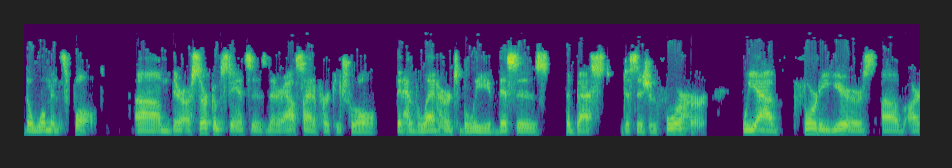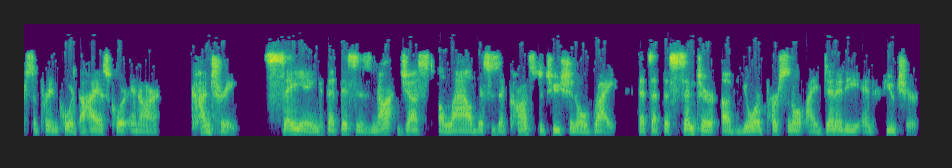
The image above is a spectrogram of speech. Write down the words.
the woman's fault. Um, there are circumstances that are outside of her control that have led her to believe this is the best decision for her. We have 40 years of our Supreme Court, the highest court in our country, saying that this is not just allowed, this is a constitutional right that's at the center of your personal identity and future.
